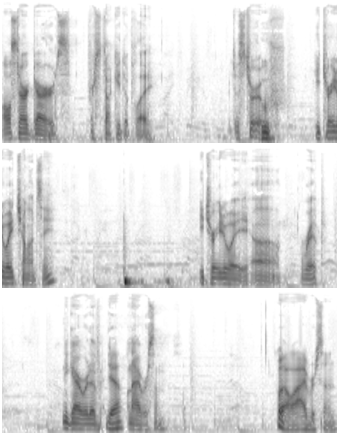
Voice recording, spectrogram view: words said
All-Star guards for Stuckey to play, which is true. Oof. He traded away Chauncey. He traded away uh, Rip. And he got rid of Yeah. Allen Iverson. Well, Iverson.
